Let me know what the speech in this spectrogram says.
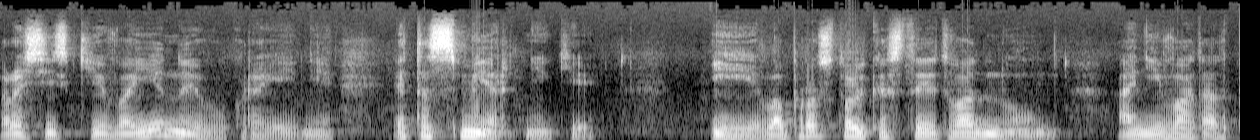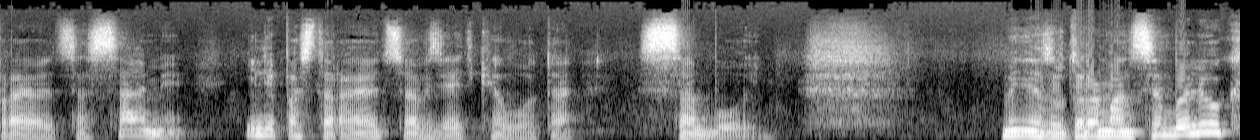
российские военные в Украине это смертники. И вопрос только стоит в одном. Они в ад отправятся сами или постараются взять кого-то с собой. Меня зовут Роман Цымбалюк.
